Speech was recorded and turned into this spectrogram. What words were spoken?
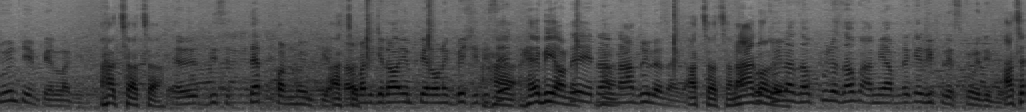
টোয়েন্টি এম্পিয়ার লাগে। আচ্ছা আচ্ছা। দিছে তেপ্পান্ন এম্পিয়ার আচ্ছা। তার মানে কি এম্পিয়ার অনেক বেশি দিছে। হ্যাঁ, heavy অনেক, এটা হ্যাঁ। না ঝুলে যায়। আচ্ছা আচ্ছা না গলে। ঝুলে যাও পুড়ে যাও আমি আপনাকে রিপ্লেস করে দিব। আচ্ছা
